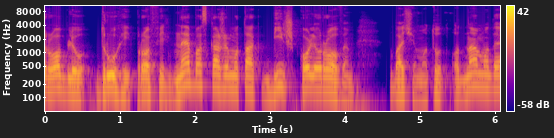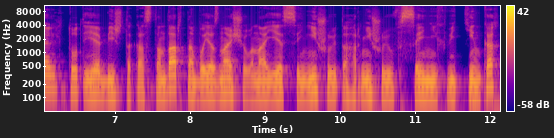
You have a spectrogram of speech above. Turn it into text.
роблю другий профіль неба, скажімо так, більш кольоровим. Бачимо, тут одна модель, тут є більш така стандартна, бо я знаю, що вона є синішою та гарнішою в синіх відтінках.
